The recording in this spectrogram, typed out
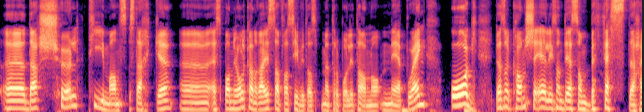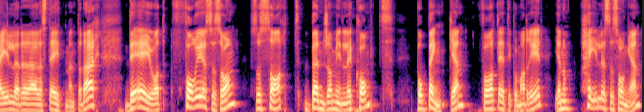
Uh, der sjøl timannssterke uh, Español kan reise fra Civitas Metropolitano med poeng. Og det som kanskje er liksom det som befester hele det der statementet der, det er jo at forrige sesong så satt Benjamin Lecomte på benken for Atletico Madrid gjennom hele sesongen.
